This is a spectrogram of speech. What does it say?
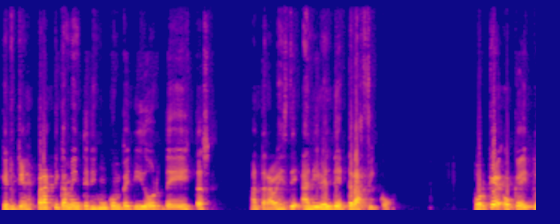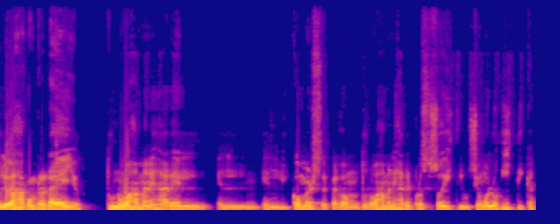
Que tú tienes prácticamente, eres un competidor de estas a través de, a nivel de tráfico. ¿Por qué? Ok, tú le vas a comprar a ellos, tú no vas a manejar el e-commerce, perdón, tú no vas a manejar el proceso de distribución o logística,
